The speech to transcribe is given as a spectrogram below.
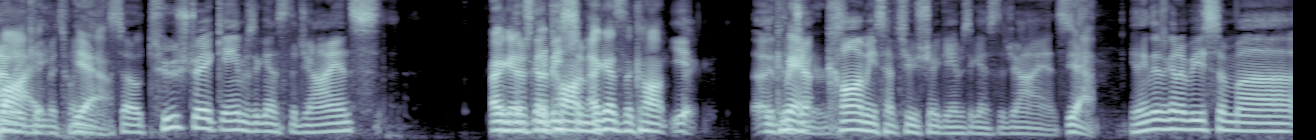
the bye week in between. yeah. So two straight games against the Giants. Against there's the gonna be com- some- against the comp. Yeah, Uh, The the Gi- commies have two straight games against the Giants. Yeah. You think there's going to be some uh,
